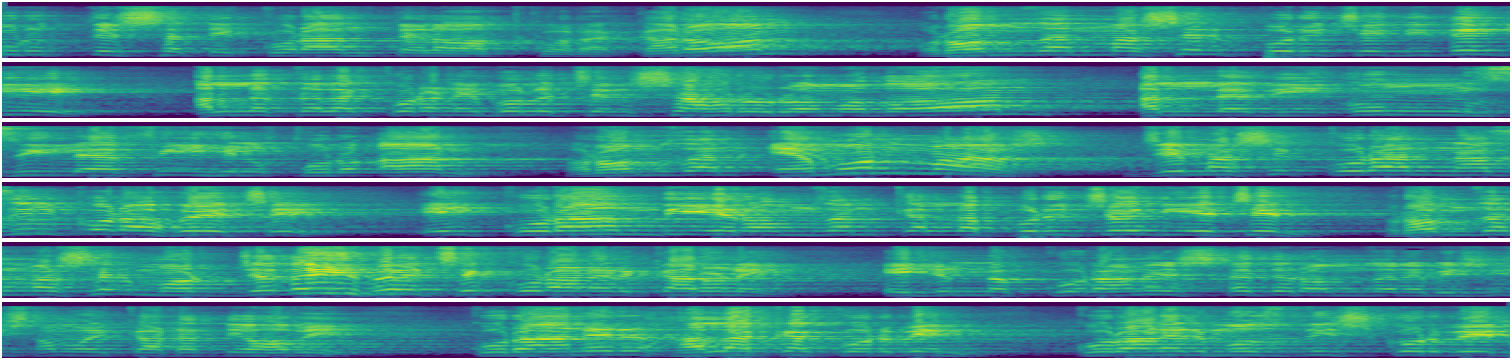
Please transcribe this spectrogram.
গুরুত্বের সাথে কোরআন তেলাওয়াত করা। কারণ রমজান মাসের পরিচয় দিতে গিয়ে আল্লাহ তালা কোরআনে বলেছেন, শাহরু রমাদান আল্লাদি উংজিলা কোরআন। রমজান এমন মাস যে মাসে কোরআন নাজিল করা হয়েছে, এই কোরআন দিয়ে রমজানকে আল্লাহ পরিচয় দিয়েছেন। রমজান মাসের মর্যাদাই হয়েছে কোরআনের কারণে। এই জন্য কোরআনের সাথে রমজানে বেশি সময় কাটাতে হবে। কোরআনের হালাকা করবেন, কোরআনের মজলিস করবেন,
